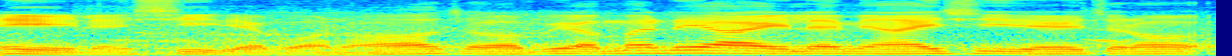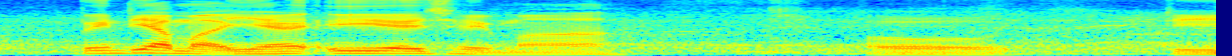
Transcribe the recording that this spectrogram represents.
နေ့တွေလည်းရှိတယ်ပေါ့နော်ဆိုတော့ပြီးတော့အမှတ်တရတွေလည်းအများကြီးရှိတယ်ကျွန်တော်ပင်းတရမှာအရန်အေးရဲ့အချိန်မှာဟိုဒီ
